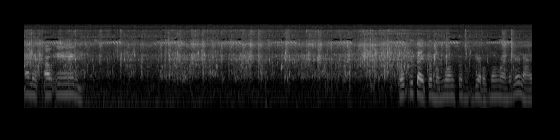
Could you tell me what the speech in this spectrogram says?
มาหลกเอาเองตกอยู่ใต้ต้นมะม่วงต้นเบี้ยบักม่วงหน่อยมันเล่หลาย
